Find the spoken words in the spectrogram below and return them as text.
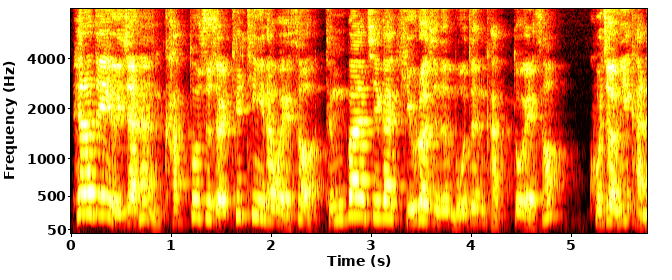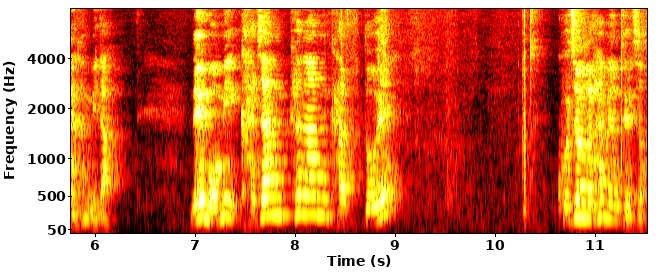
패러데이 의자는 각도 조절 틸팅이라고 해서 등받이가 기울어지는 모든 각도에서 고정이 가능합니다. 내 몸이 가장 편한 각도에 고정을 하면 되죠.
